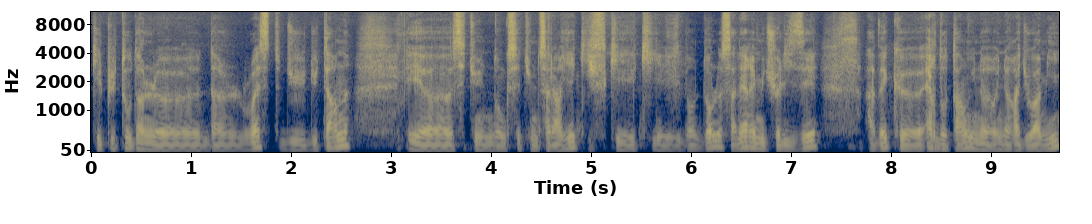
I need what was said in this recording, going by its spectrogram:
qui est plutôt dans le dans l'ouest du, du Tarn. Et euh, c'est une donc c'est une salariée qui, qui, dont, le salaire est mutualisé avec euh, une, une, radio amie.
